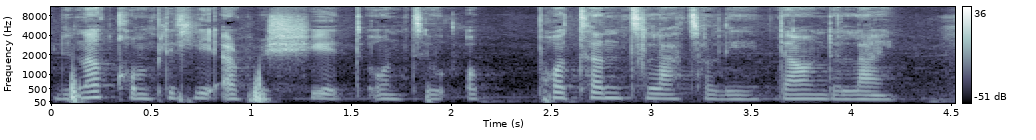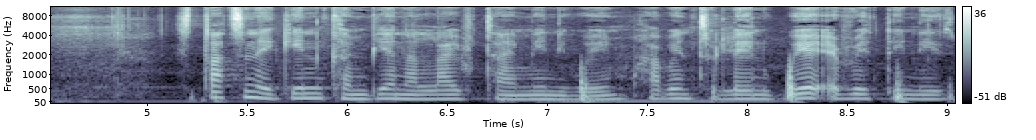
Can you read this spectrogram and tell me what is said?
We do not completely appreciate until important latterly down the line. Starting again can be in a lifetime anyway, having to learn where everything is,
